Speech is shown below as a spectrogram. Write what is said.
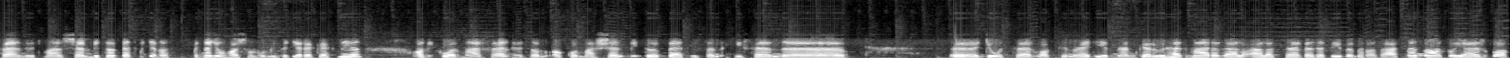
felnőtt már semmi többet, ugyanaz, vagy nagyon hasonló, mint a gyerekeknél, amikor már felnőtt, akkor már semmi többet, hiszen, hiszen gyógyszer, vakcina egyéb nem kerülhet már az állatszervezetébe, mert az átmenne a tojásba,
